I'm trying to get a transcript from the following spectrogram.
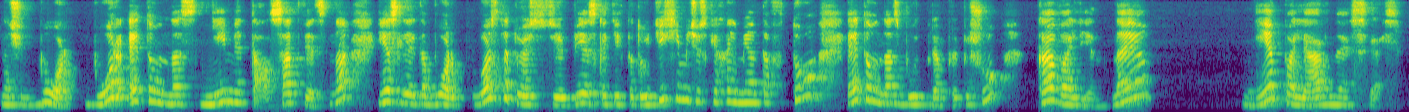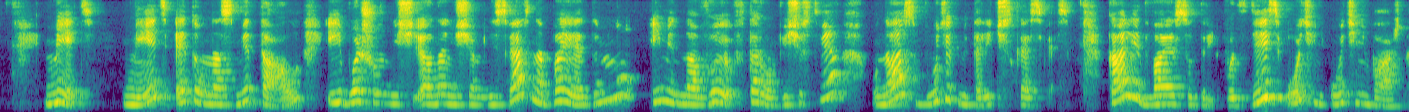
Значит, бор. Бор это у нас не металл. Соответственно, если это бор просто, то есть без каких-то других химических элементов, то это у нас будет, прям пропишу, ковалентная неполярная связь. Медь. Медь – это у нас металл, и больше она ни с чем не связана, поэтому ну, именно в втором веществе у нас будет металлическая связь. Калий 2СО3. Вот здесь очень-очень важно.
